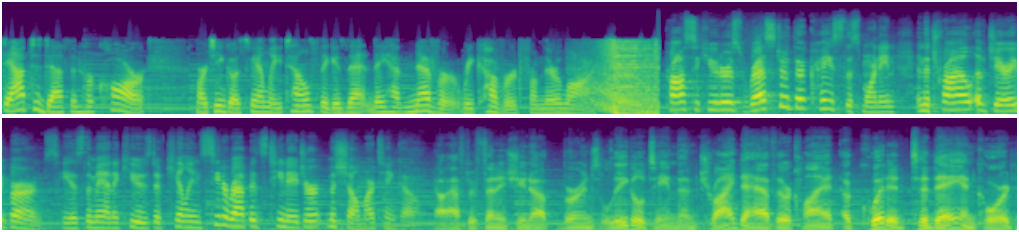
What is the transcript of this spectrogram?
stabbed to death in her car. Martinko's family tells the Gazette they have never recovered from their loss. Prosecutors rested their case this morning in the trial of Jerry Burns. He is the man accused of killing Cedar Rapids teenager Michelle Martinko. Now, after finishing up, Burns' legal team then tried to have their client acquitted today in court,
